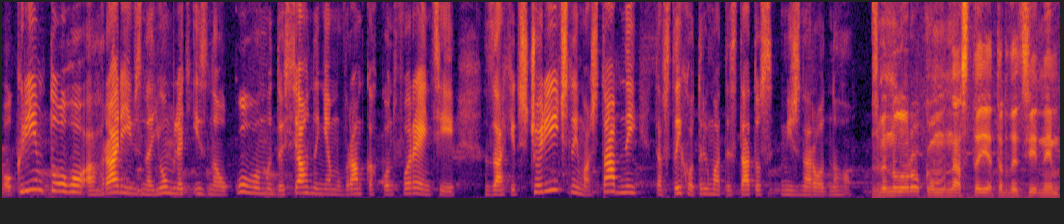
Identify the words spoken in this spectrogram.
Окрім того, аграріїв знайомлять із науковими досягненнями в рамках конференції. Захід щорічний, масштабний та встиг отримати статус міжнародного. З минулого року в нас стає традиційним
